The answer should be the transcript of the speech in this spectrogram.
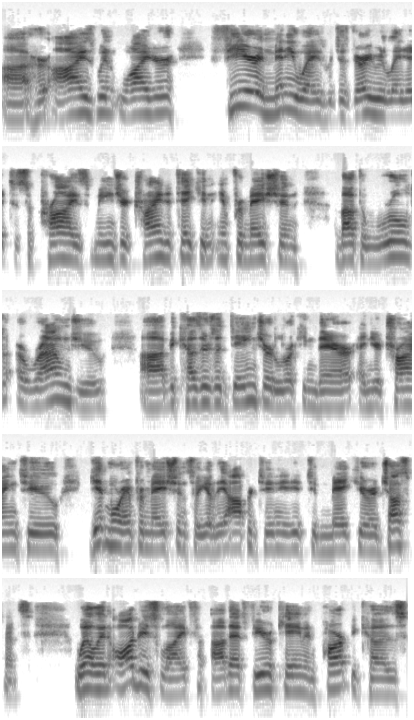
uh, her eyes went wider. Fear, in many ways, which is very related to surprise, means you're trying to take in information about the world around you uh, because there's a danger lurking there and you're trying to get more information so you have the opportunity to make your adjustments. Well, in Audrey's life, uh, that fear came in part because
